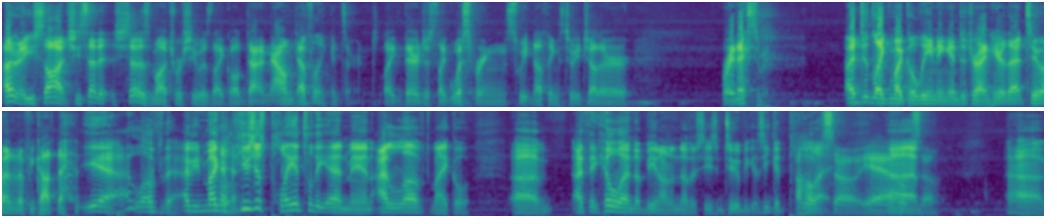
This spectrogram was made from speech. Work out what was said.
I don't know. You saw it. She said it. She said as much where she was like, "Well, now I'm definitely concerned." Like they're just like whispering sweet nothings to each other, right next to me. I did like Michael leaning in to try and hear that too. I don't know if you caught that. Yeah, I loved that. I mean, Michael, he was just playing till the end, man. I loved Michael. Um, I think he'll end up being on another season too because he could play. I hope so. Yeah, I hope Um, so. Uh,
